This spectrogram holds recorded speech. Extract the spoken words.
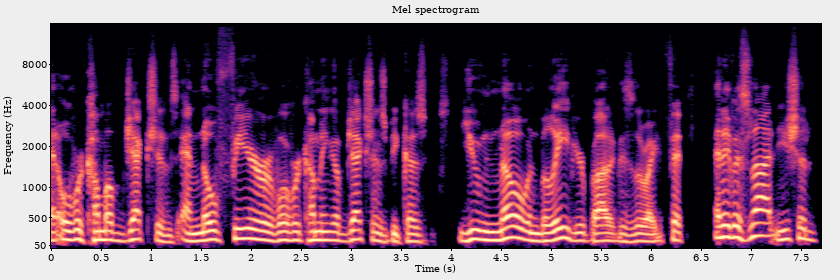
and overcome objections and no fear of overcoming objections because you know and believe your product is the right fit. And if it's not, you should,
